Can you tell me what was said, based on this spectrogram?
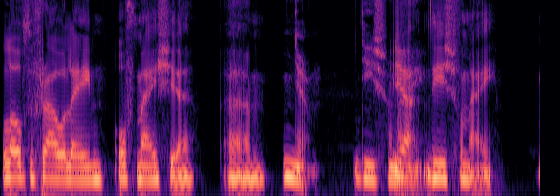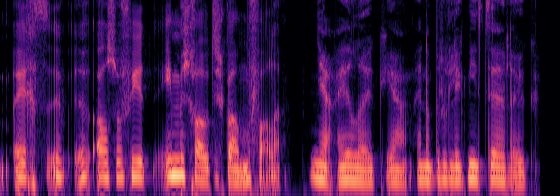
Loopt de vrouw alleen of meisje. Um, ja, die is van ja, mij. die is van mij. Echt eh, alsof je het in mijn schoot is komen vallen. Ja, heel leuk. Ja, en dat bedoel ik niet uh, leuk.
